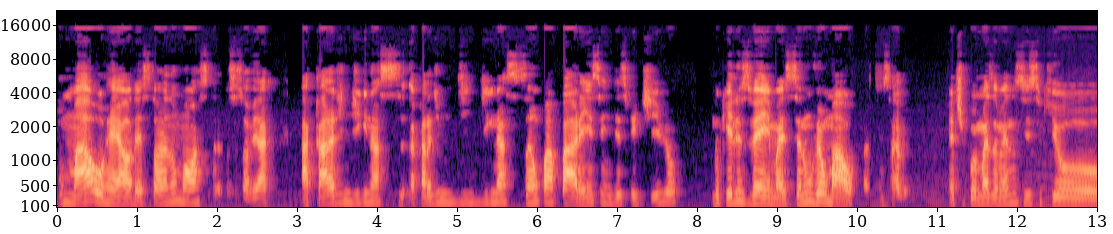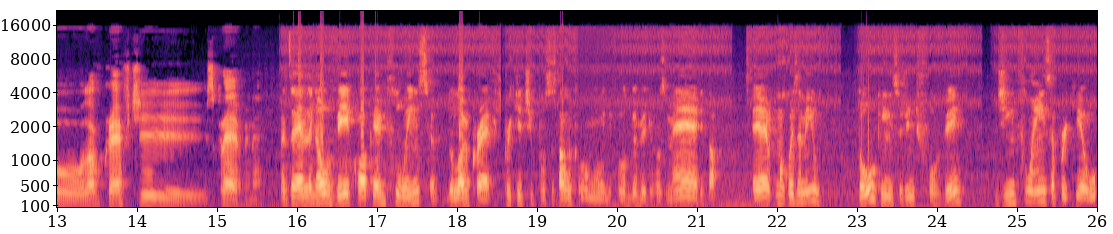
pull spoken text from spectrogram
o mal real da história não mostra. Você só vê a, a cara de indignação, a cara de, de indignação com a aparência indescritível do que eles veem, mas você não vê o mal, assim, sabe? É tipo mais ou menos isso que o Lovecraft escreve, né? Mas é legal ver qual que é a influência do Lovecraft. Porque, tipo, vocês estavam falando, ele falou do bebê de Rosemary e tal. É uma coisa meio Tolkien, se a gente for ver, de influência, porque eu,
